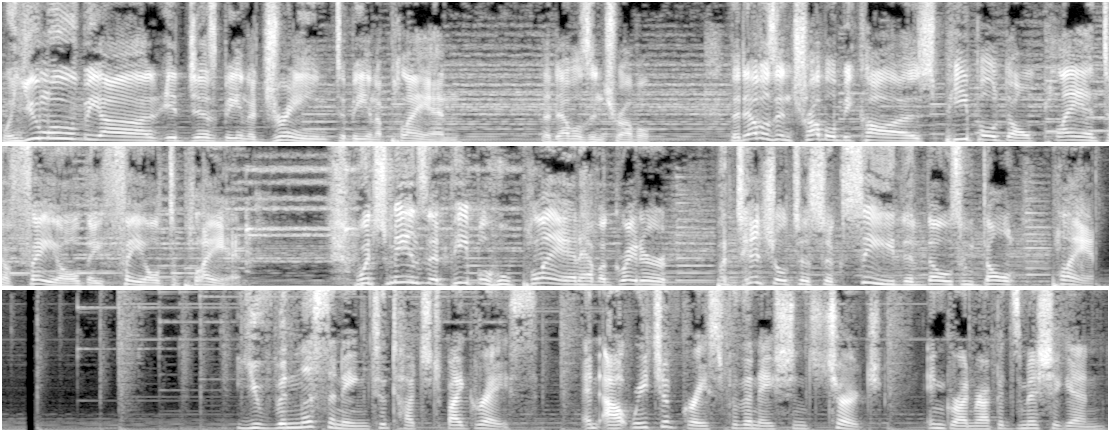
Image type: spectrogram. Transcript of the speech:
When you move beyond it just being a dream to being a plan, the devil's in trouble. The devil's in trouble because people don't plan to fail, they fail to plan. Which means that people who plan have a greater potential to succeed than those who don't plan. You've been listening to Touched by Grace, an outreach of Grace for the Nations Church in Grand Rapids, Michigan.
